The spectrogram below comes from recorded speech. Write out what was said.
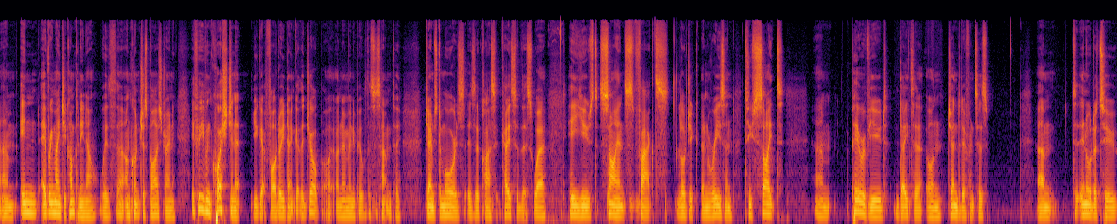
um, in every major company now with uh, unconscious bias training. If you even question it, you get fired or you don't get the job. I, I know many people this has happened to. James Damore is, is a classic case of this, where he used science, facts, logic, and reason to cite um, peer reviewed data on gender differences um, to, in order to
